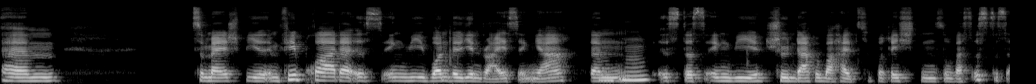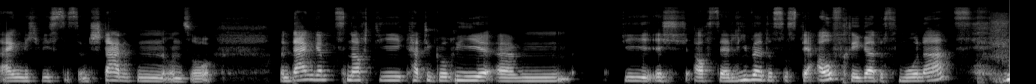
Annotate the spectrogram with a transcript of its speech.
Ähm, zum Beispiel im Februar, da ist irgendwie One Billion Rising, ja. Dann mhm. ist das irgendwie schön darüber halt zu berichten, so was ist das eigentlich, wie ist das entstanden und so. Und dann gibt es noch die Kategorie ähm, die ich auch sehr liebe. Das ist der Aufreger des Monats.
